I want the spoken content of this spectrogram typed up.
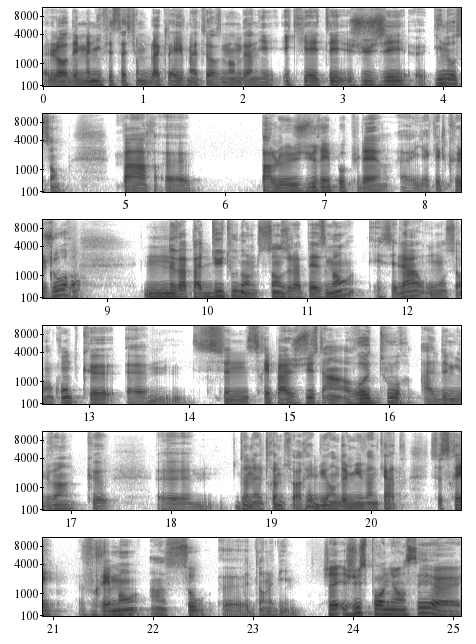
euh, lors des manifestations Black Lives Matter l'an dernier et qui a été jugé euh, innocent par, par le juré populaire il y a quelques jours, ne va pas du tout dans le sens de l'apaisement. Et c'est là où on se rend compte que ce ne serait pas juste un retour à 2020 que Donald Trump soit réélu en 2024, ce serait vraiment un saut dans l'abîme. Juste pour nuancer, euh,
